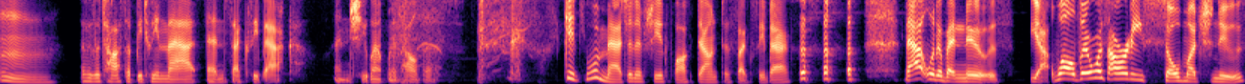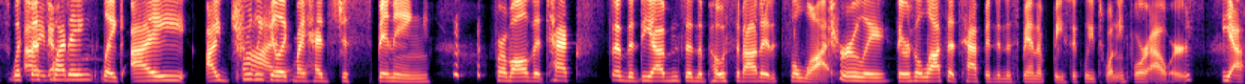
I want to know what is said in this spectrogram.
Mm. There was a toss up between that and Sexy Back, and she went with Elvis. Can you imagine if she had walked down to Sexy Back? that would have been news. yeah. Well, there was already so much news with this wedding. Like I I truly feel like my head's just spinning from all the texts and the DMs and the posts about it. It's a lot. Truly. There's a lot that's happened in the span of basically 24 hours. Yeah.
